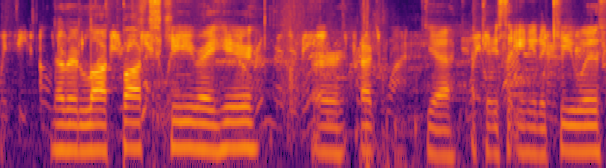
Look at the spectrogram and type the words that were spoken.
with the Another lockbox key right here. For room reservations, Or, uh, yeah, a case that you need a key with.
